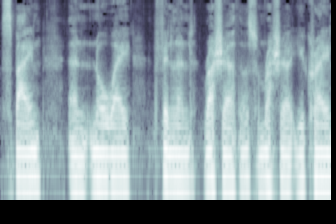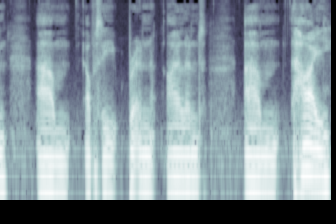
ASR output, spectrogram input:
Spain, and Norway, Finland, Russia. There was from Russia, Ukraine, um, obviously Britain, Ireland. Um, hi,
